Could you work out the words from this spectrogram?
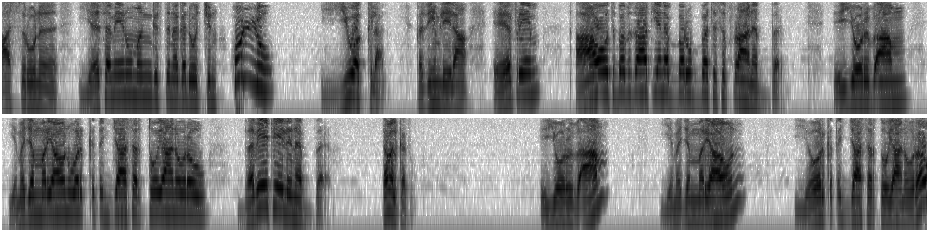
አስሩን የሰሜኑ መንግሥት ነገዶችን ሁሉ ይወክላል። ከዚህም ሌላ ኤፍሬም ጣዖት በብዛት የነበሩበት ስፍራ ነበር። ኢዮርብአም የመጀመሪያውን ወርቅ ጥጃ ሰርቶ ያኖረው በቤቴል ነበር። ተመልከቱ። ኢዮርብአም የመጀመሪያውን የወርቅ ጥጃ ሰርቶ ያኖረው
